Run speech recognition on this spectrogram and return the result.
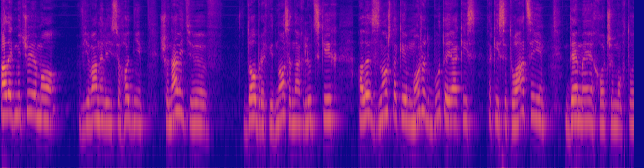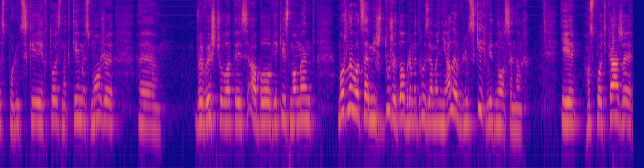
Але як ми чуємо в Євангелії сьогодні, що навіть е, в добрих відносинах людських, але знову ж таки можуть бути якісь такі ситуації, де ми хочемо хтось по-людськи, хтось над кимось може е, вивищуватись, або в якийсь момент, можливо, це між дуже добрими друзями, ні, але в людських відносинах. І Господь каже,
